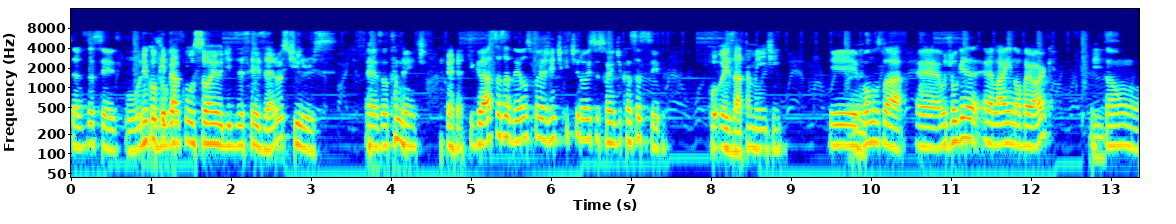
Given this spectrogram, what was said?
0-16. O único que tá com o sonho de 16-0 é os Steelers. É, exatamente. e graças a Deus foi a gente que tirou esse sonho de Kansas City. Pô, exatamente, hein? E vamos lá. É, o jogo é, é, lá em Nova York. Isso. Então,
